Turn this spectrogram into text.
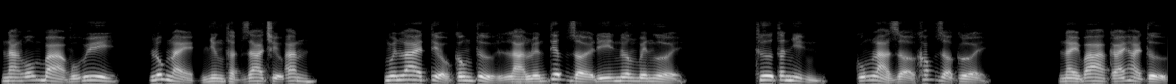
nàng ôm bà Vũ uy, lúc này nhưng thật ra chịu ăn. Nguyên lai tiểu công tử là luyến tiếp rời đi nương bên người. Thư tân nhìn, cũng là dở khóc dở cười. này ba cái hài tử.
